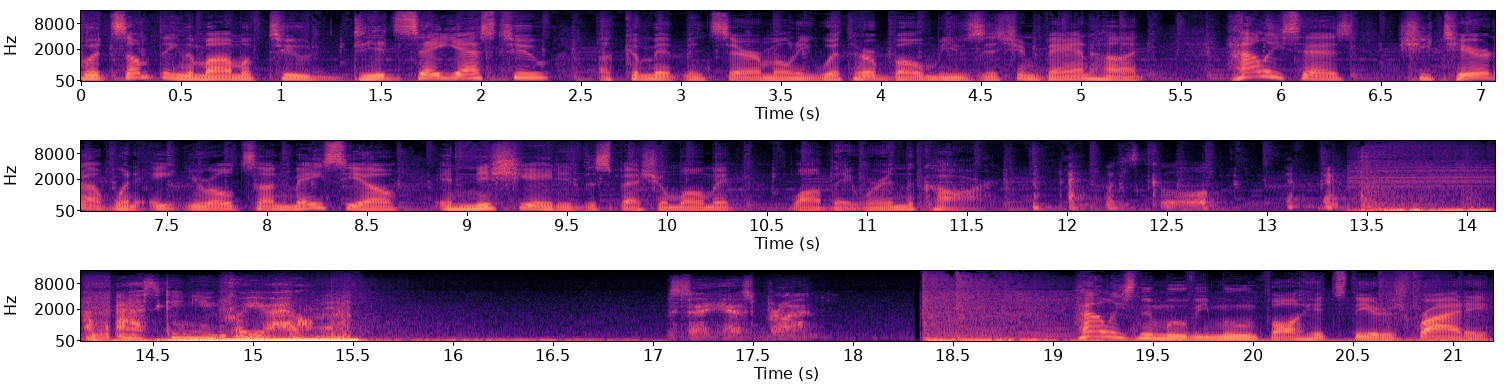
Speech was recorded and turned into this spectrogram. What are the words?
But something the mom of two did say yes to a commitment ceremony with her beau musician Van Hunt. Halle says she teared up when eight year old son Maceo initiated the special moment while they were in the car. That was cool. I'm asking you for your help. Say yes, Brian. Halle's new movie Moonfall hits theaters Friday.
